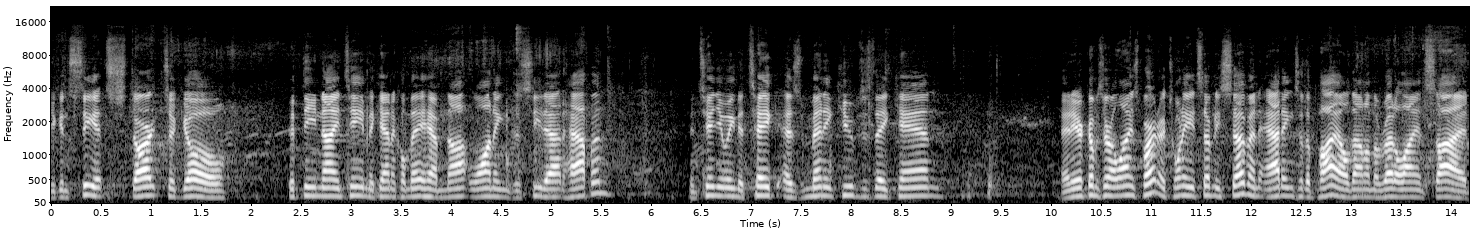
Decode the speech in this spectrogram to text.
You can see it start to go. 15-19, Mechanical Mayhem not wanting to see that happen. Continuing to take as many cubes as they can. And here comes their alliance partner, 2877, adding to the pile down on the Red Alliance side.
